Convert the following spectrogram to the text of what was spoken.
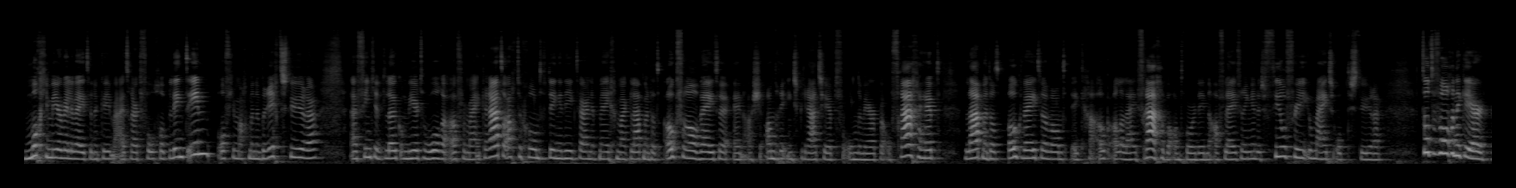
Mocht je meer willen weten, dan kun je me uiteraard volgen op LinkedIn. Of je mag me een bericht sturen. Uh, vind je het leuk om meer te horen over mijn karate-achtergrond of dingen die ik daarin heb meegemaakt? Laat me dat ook vooral weten. En als je andere inspiratie hebt voor onderwerpen of vragen hebt, laat me dat ook weten. Want ik ga ook allerlei vragen beantwoorden in de afleveringen. Dus feel free om mij iets op te sturen. Tot de volgende keer!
